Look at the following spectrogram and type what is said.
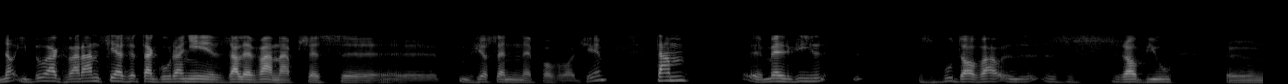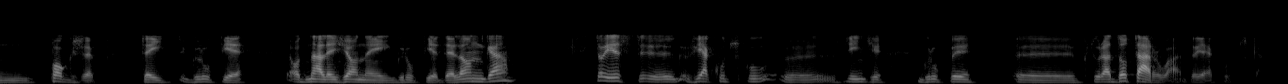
No i była gwarancja, że ta góra nie jest zalewana przez e, wiosenne powodzie. Tam e, Melville zbudował, zrobił pogrzeb tej grupie, odnalezionej grupie DeLonga. To jest y, w Jakucku y, zdjęcie grupy, y, która dotarła do Jakucka.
